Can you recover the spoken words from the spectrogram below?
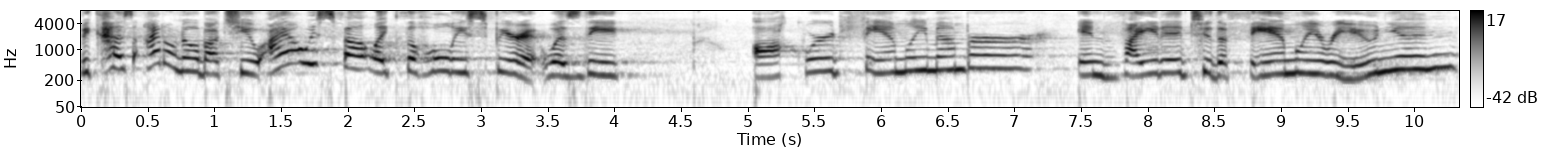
Because I don't know about you, I always felt like the Holy Spirit was the awkward family member invited to the family reunion,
